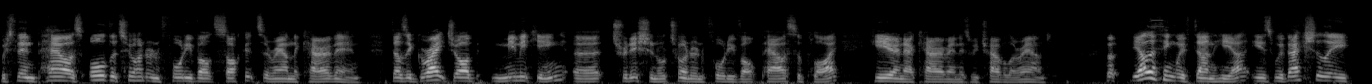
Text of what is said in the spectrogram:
which then powers all the 240 volt sockets around the caravan. It does a great job mimicking a traditional 240 volt power supply here in our caravan as we travel around. But the other thing we've done here is we've actually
